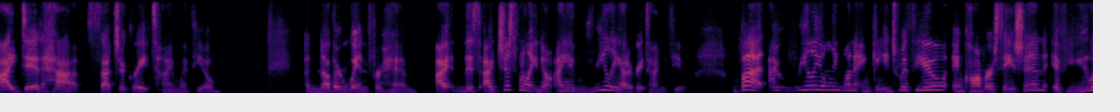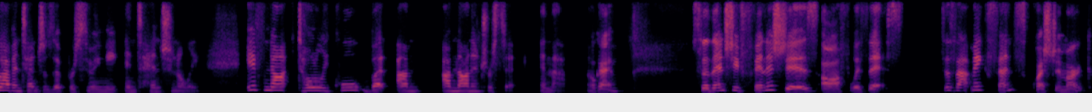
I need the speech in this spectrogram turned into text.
I did have such a great time with you. Another win for him. I this I just want to let you know I really had a great time with you. But I really only want to engage with you in conversation if you have intentions of pursuing me intentionally. If not, totally cool, but I'm I'm not interested in that. Okay. So then she finishes off with this. Does that make sense? Question mark.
